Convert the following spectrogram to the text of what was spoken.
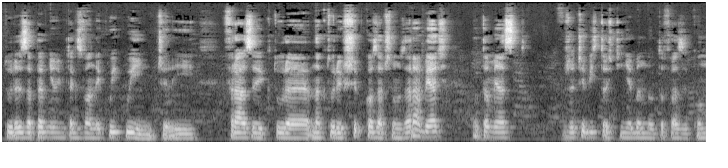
które zapewnią im tak zwany quick win, czyli frazy, które, na których szybko zaczną zarabiać, natomiast w rzeczywistości nie będą to frazy kon...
